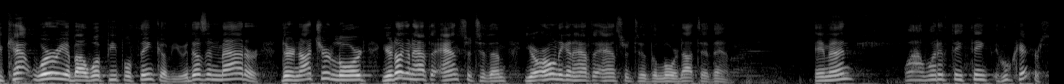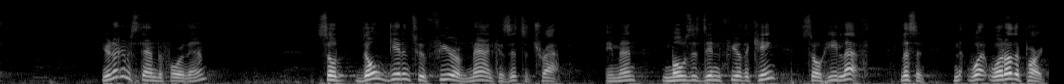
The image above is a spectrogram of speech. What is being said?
You can't worry about what people think of you. It doesn't matter. They're not your Lord. You're not going to have to answer to them. You're only going to have to answer to the Lord, not to them. Amen? Well, what if they think, who cares? You're not going to stand before them. So don't get into fear of man because it's a trap. Amen? Moses didn't fear the king, so he left. Listen, what, what other part?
